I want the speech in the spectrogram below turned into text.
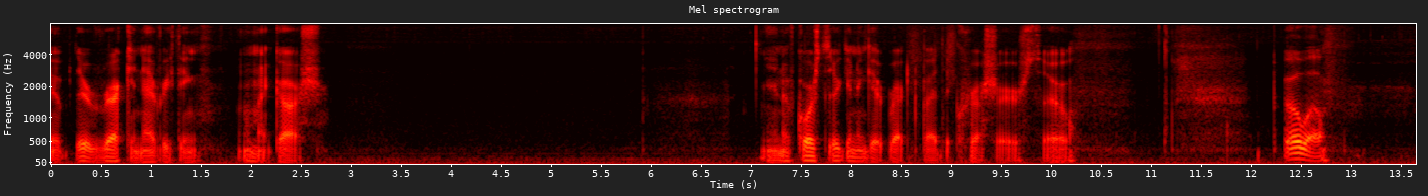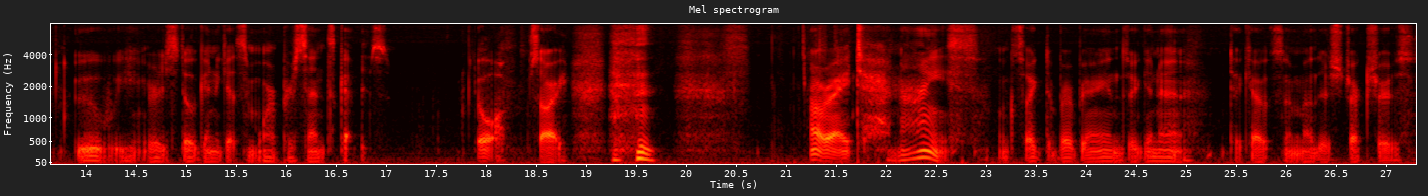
Yep, they're wrecking everything. Oh my gosh. And of course, they're gonna get wrecked by the Crusher, so. Oh well. Ooh, we are still gonna get some more percents, guys. Oh, sorry. Alright, nice. Looks like the barbarians are gonna take out some other structures.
